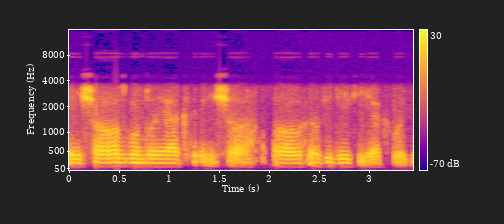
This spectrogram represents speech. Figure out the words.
és ha azt gondolják is a, a vidékiek, hogy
